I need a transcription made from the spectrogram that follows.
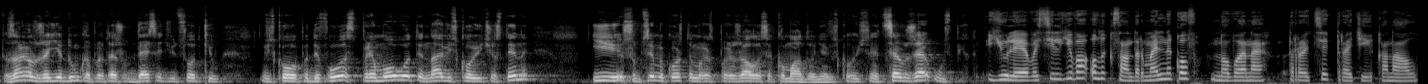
То зараз вже є думка про те, щоб 10% військового ПДФО спрямовувати на військові частини і щоб цими коштами розпоряджалося командування військової частини. Це вже успіх. Юлія Васильєва, Олександр Мельников. Новини 33 канал.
